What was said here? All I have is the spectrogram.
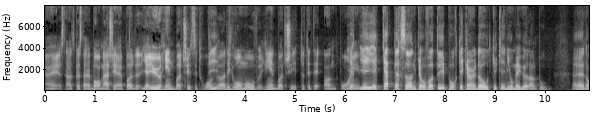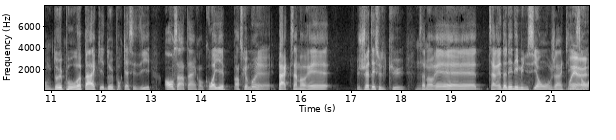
Ouais, c'était- en tout cas, c'était un bon match. Il n'y a, pas de- il y a eu rien de botché. Ces trois Puis- gars, des gros moves, rien de botché. Tout était on point. il y a- il y a quatre personnes qui ont voté pour quelqu'un d'autre que Kenny Omega dans le pool. Euh, donc deux pour euh, Pac et deux pour Cassidy. On s'entend qu'on croyait. En tout cas, moi, euh, Pac, ça m'aurait jeté sur le cul. Ça Mhm. m'aurait. euh, ça aurait donné des munitions aux gens qui Ouais, sont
